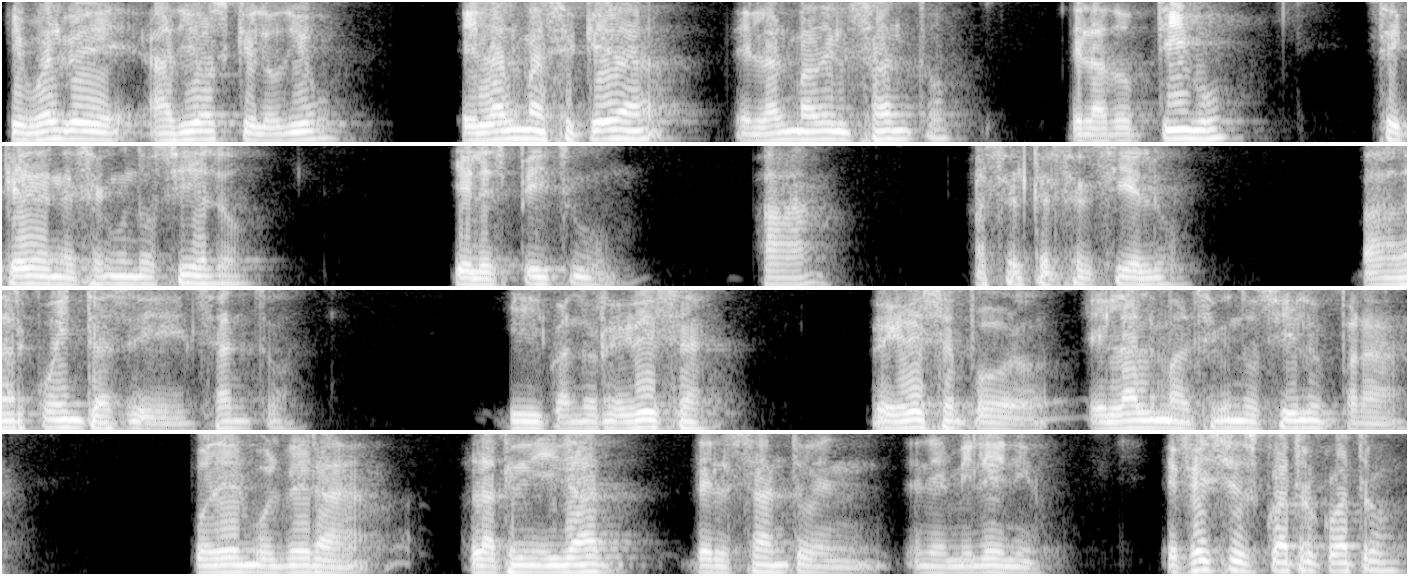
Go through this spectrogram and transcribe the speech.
que vuelve a Dios que lo dio. El alma se queda, el alma del santo, del adoptivo, se queda en el segundo cielo y el espíritu va hacia el tercer cielo, va a dar cuentas del santo y cuando regresa regresa por el alma al segundo cielo para poder volver a la Trinidad del Santo en, el milenio. Efesios 4:4,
